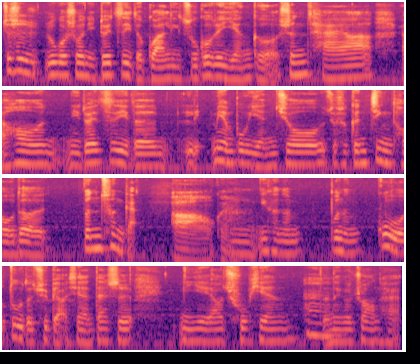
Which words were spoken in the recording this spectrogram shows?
就是如果说你对自己的管理足够的严格，身材啊，然后你对自己的脸面部研究，就是跟镜头的分寸感，啊，OK，嗯，你可能不能过度的去表现，但是你也要出片的那个状态，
